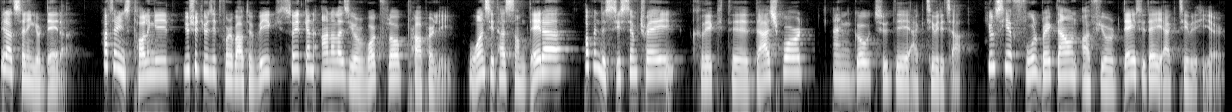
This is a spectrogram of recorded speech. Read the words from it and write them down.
without selling your data. After installing it, you should use it for about a week so it can analyze your workflow properly. Once it has some data, open the system tray, click the dashboard, and go to the activity tab. you'll see a full breakdown of your day-to-day activity here.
